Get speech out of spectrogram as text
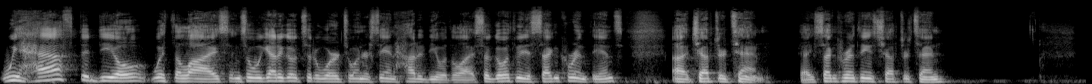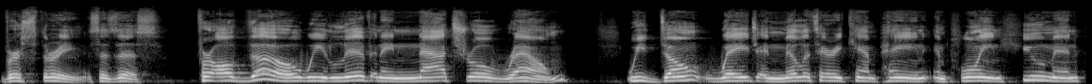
we have to deal with the lies. And so we got to go to the word to understand how to deal with the lies. So go with me to Second Corinthians uh, chapter 10. Okay, Second Corinthians chapter 10, verse 3. It says this For although we live in a natural realm, we don't wage a military campaign employing human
